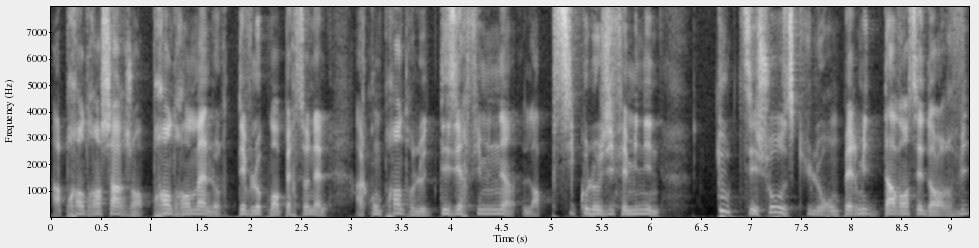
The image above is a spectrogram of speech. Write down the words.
à prendre en charge, à prendre en main leur développement personnel, à comprendre le désir féminin, la psychologie féminine, toutes ces choses qui leur ont permis d'avancer dans leur vie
